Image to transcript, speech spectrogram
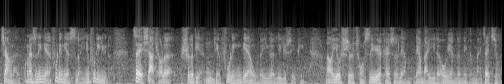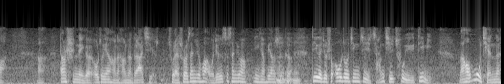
降了，本来是零点负零点四的，已经负利率了，再下调了十个点，减负零点五的一个利率水平，然后又是从十一月开始两两百亿的欧元的那个买债计划，啊，当时那个欧洲央行的行长德拉奇出来说了三句话，我觉得这三句话印象非常深刻。第一个就是说欧洲经济长期处于低迷，然后目前呢。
